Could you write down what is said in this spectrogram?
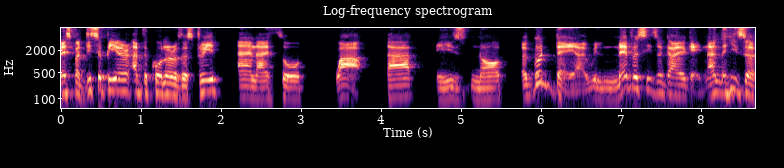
Vespa disappear at the corner of the street, and I thought, wow, that is not a good day. I will never see the guy again. And his uh,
